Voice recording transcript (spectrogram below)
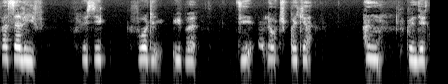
Wasser lief, flüssig wurde über die Lautsprecher angekündigt,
